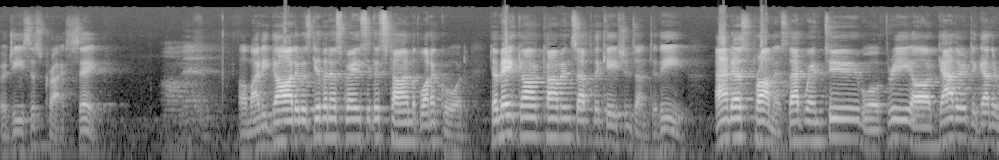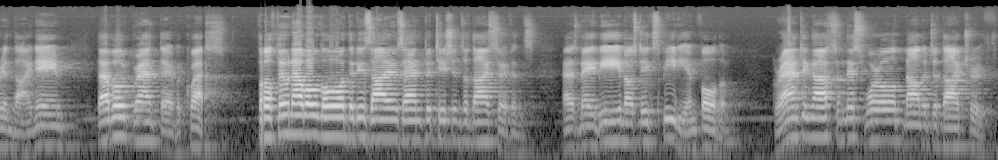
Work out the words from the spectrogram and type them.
for Jesus Christ's sake. Amen. Almighty God, who has given us grace at this time with one accord, to make our common supplications unto thee, and hast promised that when two or three are gathered together in thy name, thou wilt grant their requests. Fulfill now, O Lord, the desires and petitions of thy servants, as may be most expedient for them, granting us in this world knowledge of thy truth,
